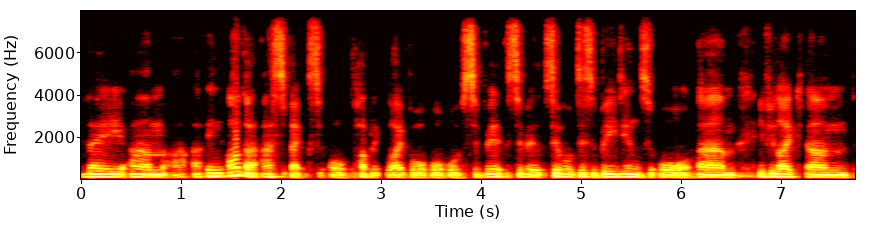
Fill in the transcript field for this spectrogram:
they, um, in other aspects of public life or, or, or civil, civil, civil disobedience, or um, if you like, um,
